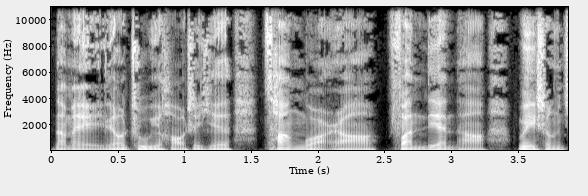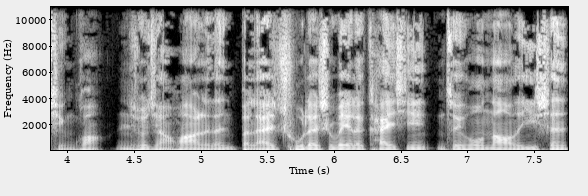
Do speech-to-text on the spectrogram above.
那么也一定要注意好这些餐馆啊、饭店啊卫生情况。你说讲话了，那本来出来是为了开心，你最后闹得一身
